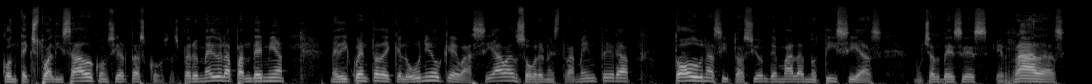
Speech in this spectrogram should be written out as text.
contextualizado con ciertas cosas. Pero en medio de la pandemia me di cuenta de que lo único que vaciaban sobre nuestra mente era toda una situación de malas noticias, muchas veces erradas,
